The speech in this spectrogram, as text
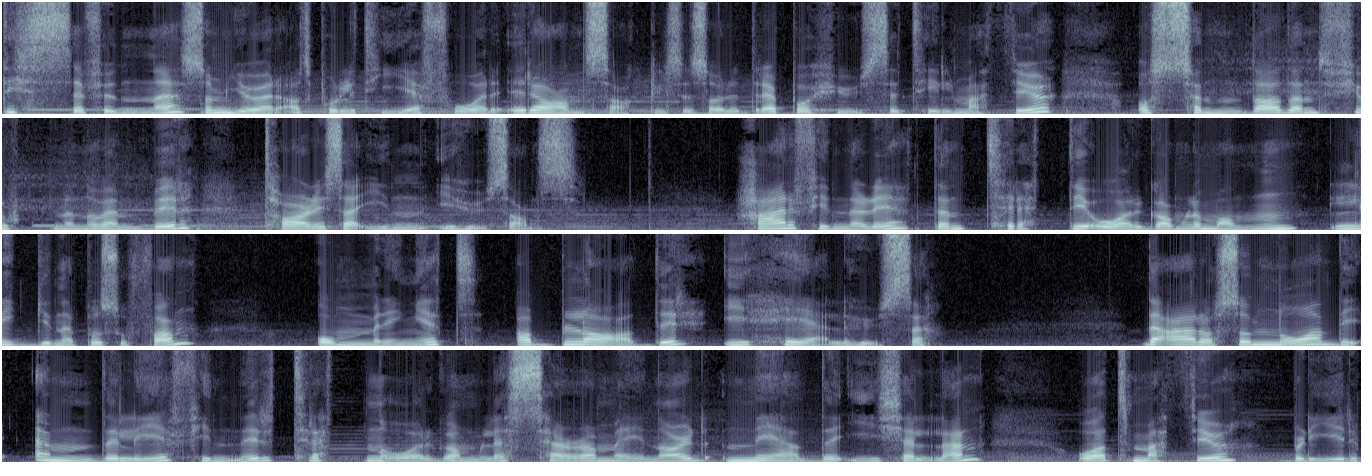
disse funnene som gjør at politiet får ransakelsesordre på huset til Matthew, og søndag den 14. november tar de seg inn i huset hans. Her finner de den 30 år gamle mannen liggende på sofaen, omringet av blader i hele huset. Det er også nå de endelig finner 13 år gamle Sarah Maynard nede i kjelleren, og at Matthew blir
